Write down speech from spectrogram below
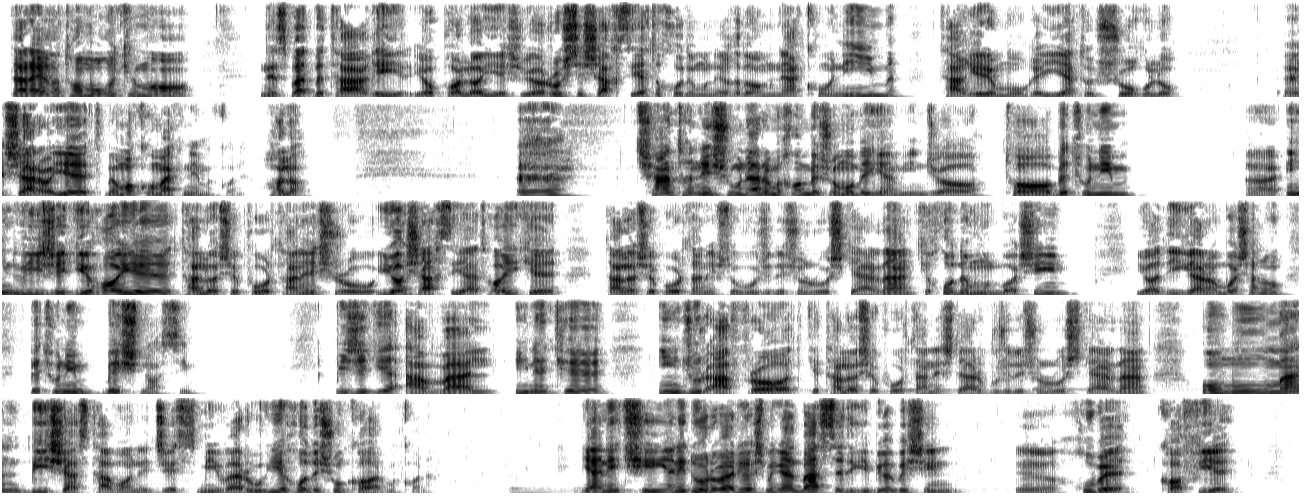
در حقیقت تا موقع که ما نسبت به تغییر یا پالایش یا رشد شخصیت خودمون اقدام نکنیم تغییر موقعیت و شغل و شرایط به ما کمک نمی‌کنه. حالا چند تا نشونه رو می‌خوام به شما بگم اینجا تا بتونیم این ویژگی های تلاش پرتنش رو یا شخصیت هایی که تلاش پرتنش رو وجودشون رشد کردن که خودمون باشیم یا دیگران باشن و بتونیم بشناسیم. ویژگی اول اینه که اینجور افراد که تلاش پرتنش در وجودشون رشد کردن عموما بیش از توان جسمی و روحی خودشون کار می‌کنن. یعنی چی؟ یعنی دوروبریاش میگن بس دیگه بیا بشین خوبه کافیه.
